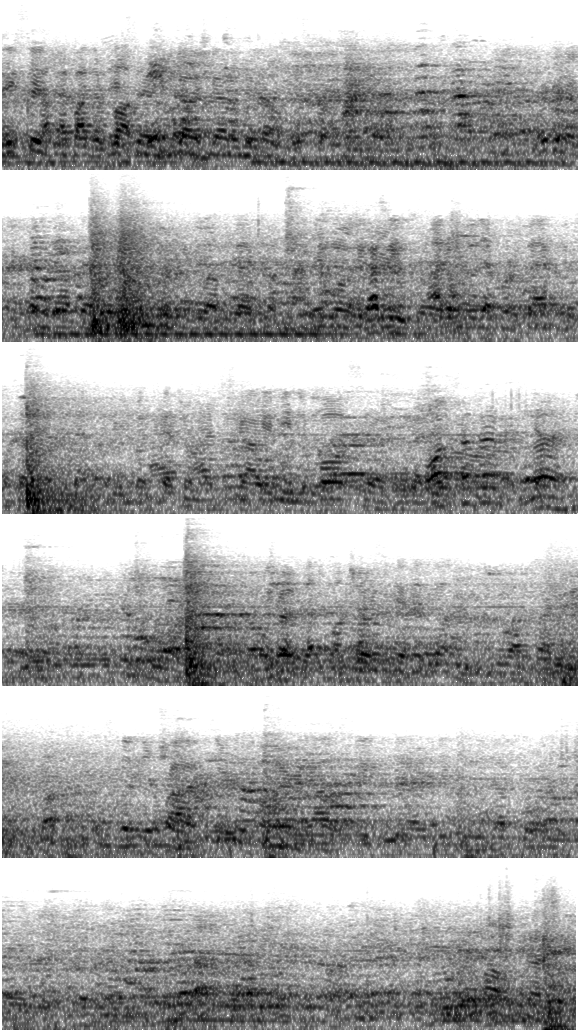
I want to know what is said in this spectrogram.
They said by their said you guys gotta wait out this time. They're gonna have to come down that. Go out back. What-. I don't know that for a fact. But that's I just got what the boss said. Boss said that? That's my choice to get it done. Trying The I'm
